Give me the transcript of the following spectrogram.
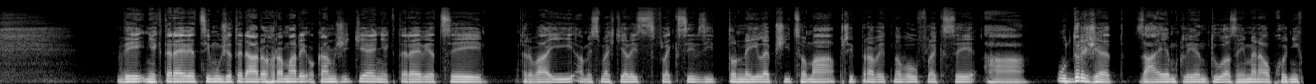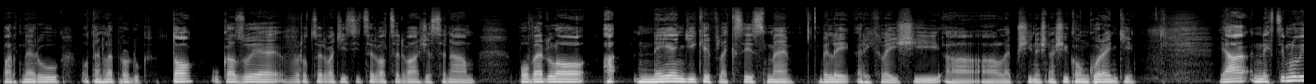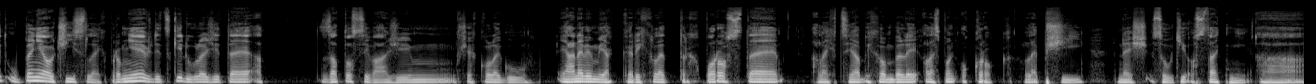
Vy některé věci můžete dát dohromady okamžitě, některé věci trvají a my jsme chtěli z Flexi vzít to nejlepší, co má, připravit novou Flexi a udržet zájem klientů a zejména obchodních partnerů o tenhle produkt. To ukazuje v roce 2022, že se nám povedlo a nejen díky Flexi jsme byli rychlejší a, a lepší než naši konkurenti. Já nechci mluvit úplně o číslech. Pro mě je vždycky důležité a za to si vážím všech kolegů. Já nevím, jak rychle trh poroste, ale chci, abychom byli alespoň o krok lepší, než jsou ti ostatní. A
